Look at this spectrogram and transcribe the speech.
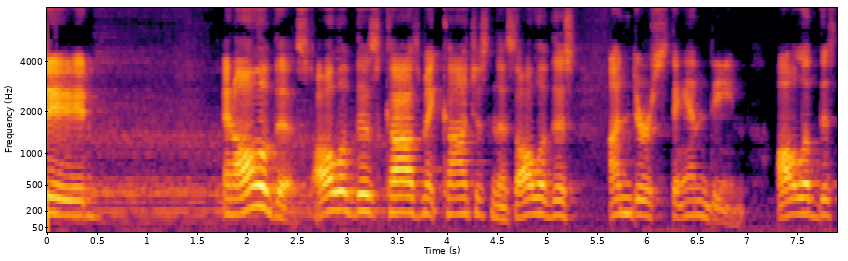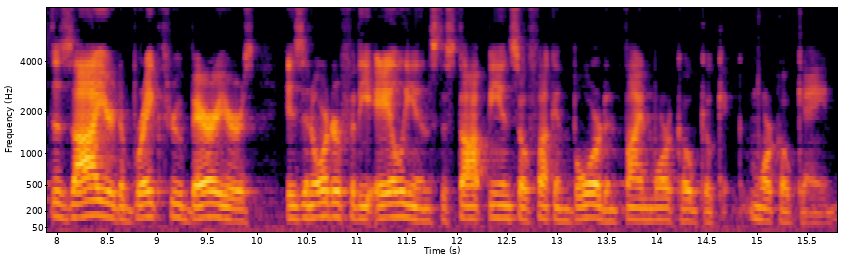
Indeed. And all of this, all of this cosmic consciousness, all of this understanding, all of this desire to break through barriers is in order for the aliens to stop being so fucking bored and find more, co- more cocaine.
